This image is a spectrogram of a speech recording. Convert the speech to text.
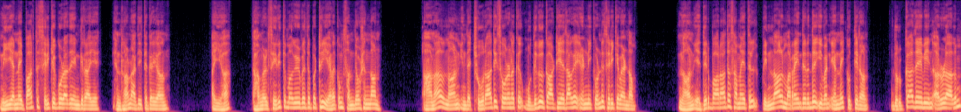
நீ என்னை பார்த்து சிரிக்கக்கூடாது என்கிறாயே என்றான் ஆதித்த கரிகாலன். ஐயா தாங்கள் சிரித்து மகிழ்வது பற்றி எனக்கும் சந்தோஷந்தான். ஆனால் நான் இந்த சூராதி சோரனுக்கு முதுகு காட்டியதாக எண்ணிக்கொண்டு சிரிக்க வேண்டாம். நான் எதிர்பாராத சமயத்தில் பின்னால் மறைந்திருந்து இவன் என்னை குத்தினான். துர்காதேவியின் அருளாலும்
